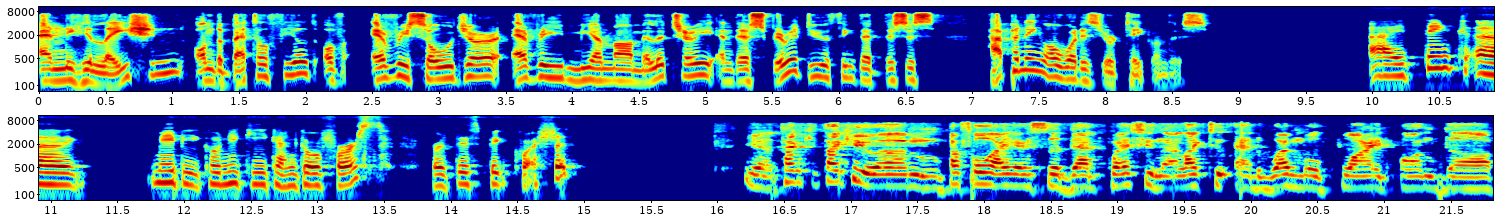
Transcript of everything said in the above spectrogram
annihilation on the battlefield of every soldier, every Myanmar military and their spirit? Do you think that this is happening, or what is your take on this? I think uh, maybe Ko Nickey can go first for this big question. Yeah, thank you. Thank you. Um, before I answer that question, I'd like to add one more point on the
